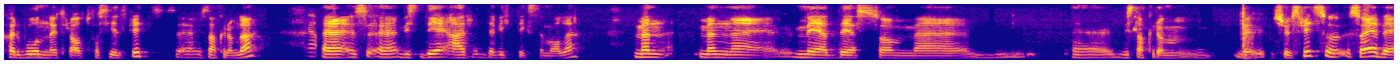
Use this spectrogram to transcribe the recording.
karbonnøytralt fossilfritt vi snakker om da. Ja. Så, hvis det er det viktigste målet. Men men eh, med det som eh, eh, vi snakker om med utslippsfritt, så, er det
